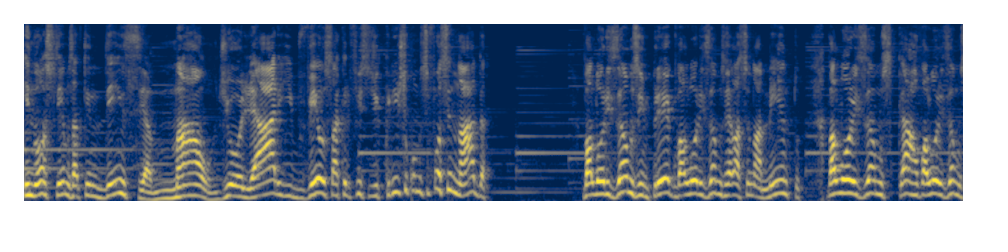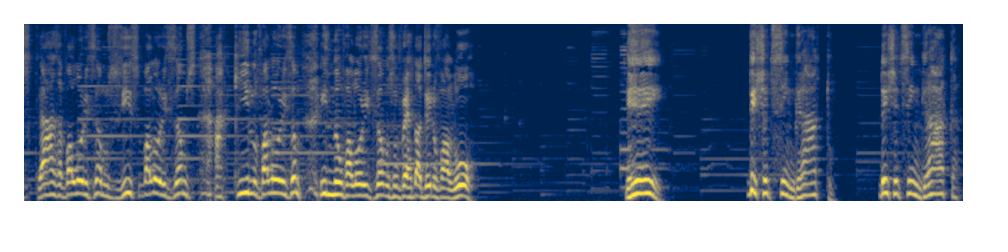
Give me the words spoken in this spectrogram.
E nós temos a tendência mal de olhar e ver o sacrifício de Cristo como se fosse nada. Valorizamos emprego, valorizamos relacionamento, valorizamos carro, valorizamos casa, valorizamos isso, valorizamos aquilo, valorizamos e não valorizamos o verdadeiro valor Ei! Deixa de ser ingrato. Deixa de ser ingrata.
